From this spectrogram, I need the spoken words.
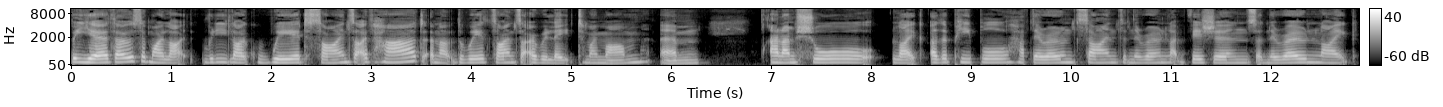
but yeah, those are my like really like weird signs that I've had, and like, the weird signs that I relate to my mom. Um, and I'm sure like other people have their own signs and their own like visions and their own like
